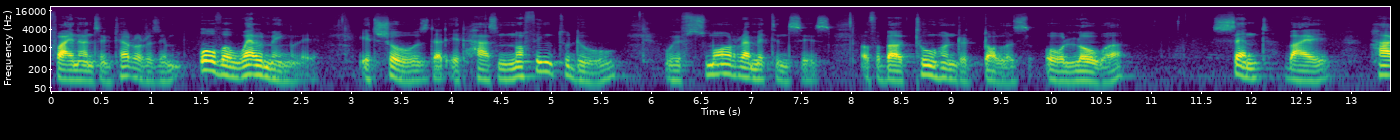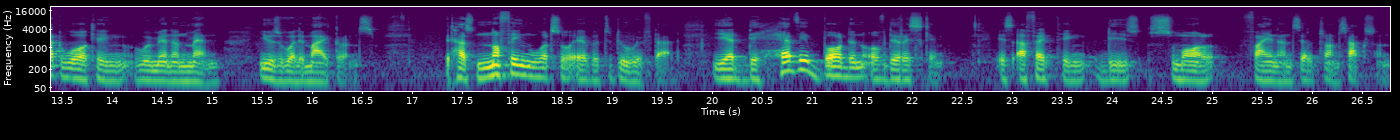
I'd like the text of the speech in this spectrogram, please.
financing terrorism, overwhelmingly, it shows that it has nothing to do with small remittances of about $200 or lower sent by hardworking women and men, usually migrants. It has nothing whatsoever to do with that. Yet the heavy burden of de-risking is affecting these small financial transactions.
